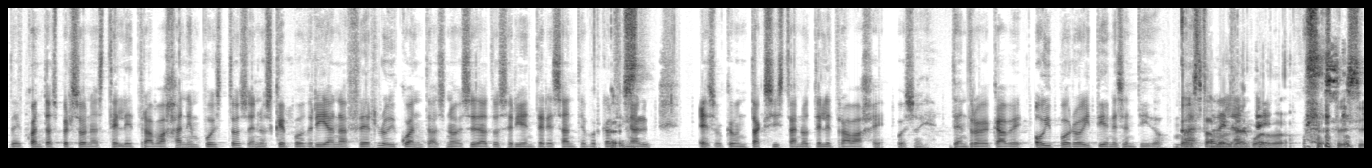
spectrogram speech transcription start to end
de cuántas personas teletrabajan en puestos en los que podrían hacerlo y cuántas no. Ese dato sería interesante porque al final, eso, que un taxista no teletrabaje, pues oye, dentro de cabe, hoy por hoy tiene sentido. Más Estamos de acuerdo. sí, sí.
